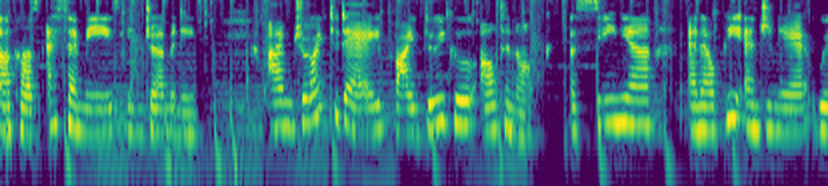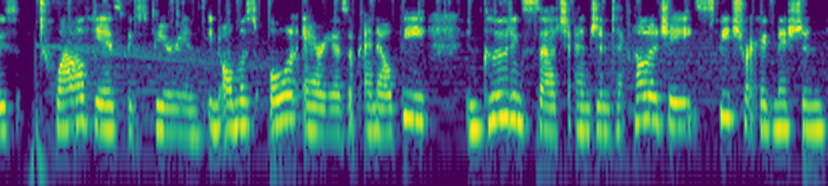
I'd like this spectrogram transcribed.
across SMEs in Germany. I'm joined today by Duygu Altinok a senior NLP engineer with 12 years of experience in almost all areas of NLP, including search engine technology, speech recognition,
